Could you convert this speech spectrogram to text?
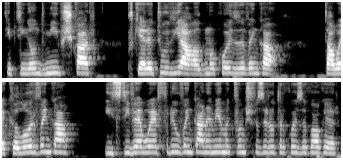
Tipo, tinham de me buscar. Porque era tudo, e há alguma coisa, vem cá. Tal é calor, vem cá. E se tiver o é frio, vem cá na mesma que vamos fazer outra coisa qualquer.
